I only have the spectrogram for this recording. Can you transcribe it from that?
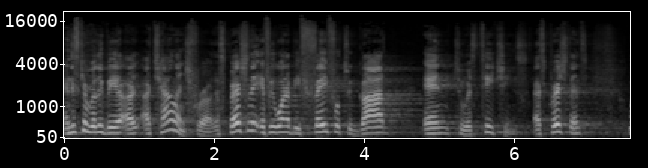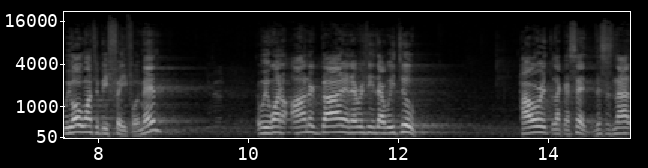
And this can really be a, a challenge for us, especially if we want to be faithful to God and to His teachings. As Christians, we all want to be faithful. Amen? And we want to honor God in everything that we do. However, like I said, this is not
